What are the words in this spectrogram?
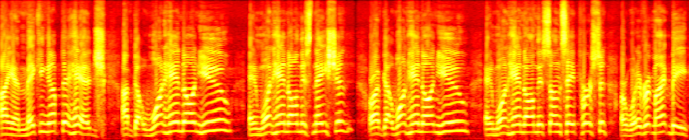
I am making up the hedge. I've got one hand on you and one hand on this nation, or I've got one hand on you and one hand on this unsaved person, or whatever it might be.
